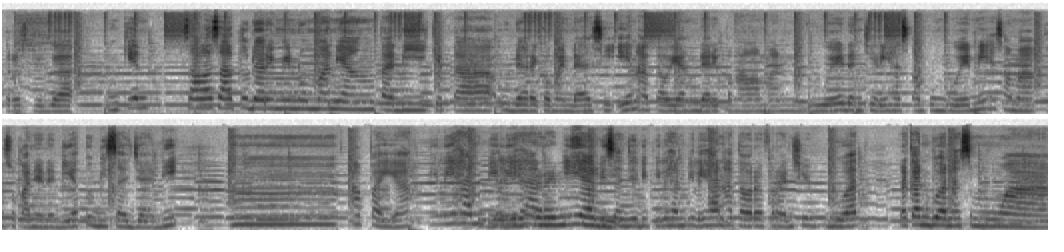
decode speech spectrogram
Terus juga mungkin salah satu dari minuman yang tadi kita udah rekomendasiin atau yang dari pengalaman gue dan ciri khas kampung gue nih sama kesukaannya Nadia tuh bisa jadi hmm, apa ya pilihan-pilihan. Iya bisa jadi pilihan-pilihan atau referensi buat rekan buana semua.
